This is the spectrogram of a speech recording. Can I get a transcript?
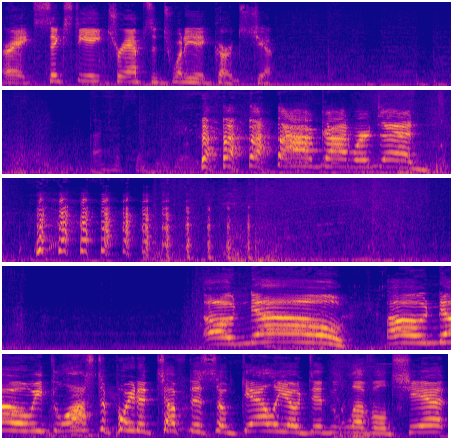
All right, 68 traps and 28 cards, Chip. Toughness, so Galio didn't level shit.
